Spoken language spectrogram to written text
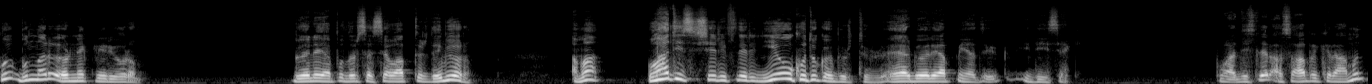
Bu, bunları örnek veriyorum. Böyle yapılırsa sevaptır demiyorum. Ama bu hadis-i şerifleri niye okuduk öbür türlü eğer böyle yapmayadiysek? Bu hadisler ashab-ı kiramın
